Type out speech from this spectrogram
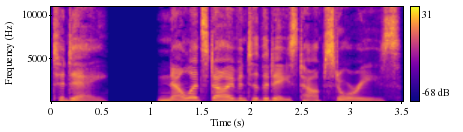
today. Now let's dive into the day's top stories.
